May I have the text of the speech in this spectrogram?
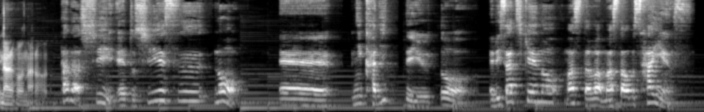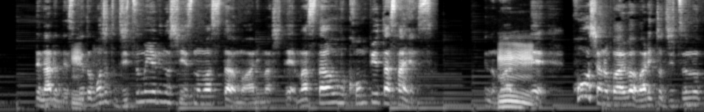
なるほどなるほどただし、えーと、CS の、えー、に限って言うとリサーチ系のマスターはマスター・オブ・サイエンスってなるんですけど、うん、もうちょっと実務寄りの CS のマスターもありましてマスター・オブ・コンピューター・サイエンスっていうのもあって、うん、後者の場合は割と実務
